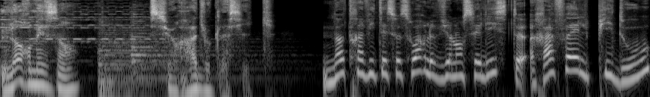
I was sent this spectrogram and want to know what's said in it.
L'Or Maison sur Radio Classique. Notre invité ce soir, le violoncelliste Raphaël Pidou,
